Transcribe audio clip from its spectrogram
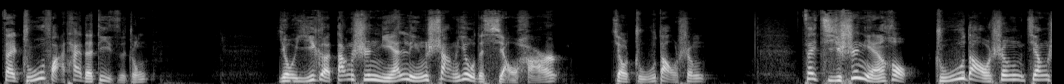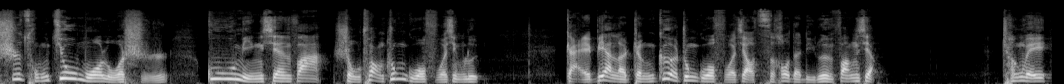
在竺法泰的弟子中，有一个当时年龄尚幼的小孩叫竺道生。在几十年后，竺道生将师从鸠摩罗什，孤名先发，首创中国佛性论，改变了整个中国佛教此后的理论方向，成为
